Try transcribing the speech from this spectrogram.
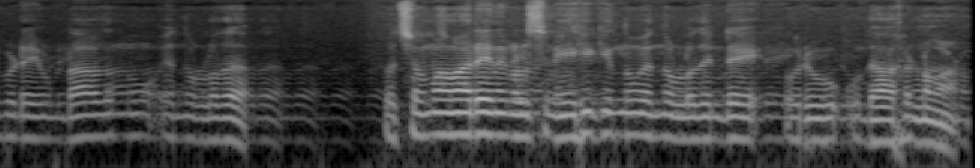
ഇവിടെ ഉണ്ടാകുന്നു എന്നുള്ളത് കൊച്ചമ്മമാരെ നിങ്ങൾ സ്നേഹിക്കുന്നു എന്നുള്ളതിന്റെ ഒരു ഉദാഹരണമാണ്.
